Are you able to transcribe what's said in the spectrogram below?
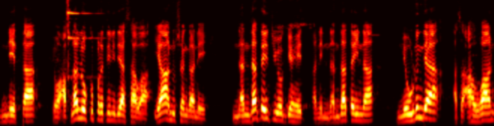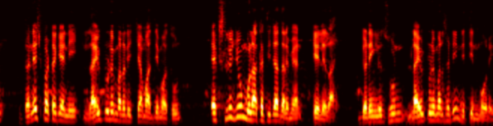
नेता किंवा आपला लोकप्रतिनिधी असावा या अनुषंगाने नंदाताईच योग्य आहेत. आणि नंदाताईंना निवडून द्या असं आव्हान गणेश फटक यांनी लाईव्ह टुडे मराठीच्या माध्यमातून एक्सक्लुझिव्ह मुलाखतीच्या दरम्यान केलेलं आहे. गडिंग्लजहून लाईव्ह टुडे मराठी नितीन मोरे.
